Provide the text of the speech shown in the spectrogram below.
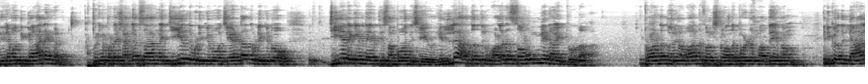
നിരവധി ഗാനങ്ങൾ. പ്രിയപ്പെട്ട ശങ്കർ സാറിനെ ജി എന്ന് വിളിക്കണോ ചേട്ടാന്ന് വിളിക്കണോ ജി എന്നൊക്കെ നേരത്തെ സംബോധന ചെയ്തു. എല്ലാ അർത്ഥത്തിലും വളരെ സൗമ്യനായിട്ടുള്ള. ട്രോണ്ടത്ത് ഒരു അവാർഡ് ഫംഗ്ഷൻ വന്നപ്പോഴും അദ്ദേഹം എനിക്ക് തോന്നുന്നു ലാൽ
